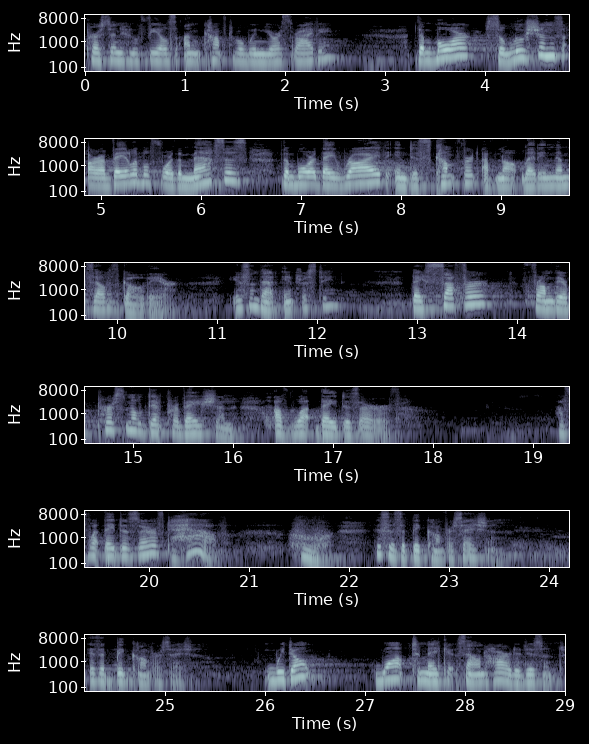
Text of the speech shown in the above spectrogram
person who feels uncomfortable when you're thriving. The more solutions are available for the masses the more they writhe in discomfort of not letting themselves go there isn't that interesting? They suffer from their personal deprivation of what they deserve. Of what they deserve to have. Whew, this is a big conversation. It's a big conversation. We don't want to make it sound hard it isn't.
